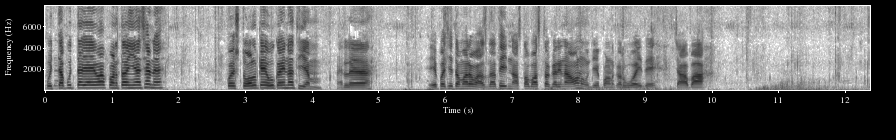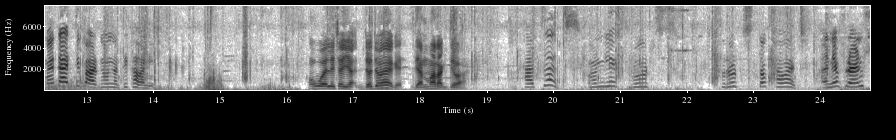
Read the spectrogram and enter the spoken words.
પૂછતા પૂછતા જ આવ્યા પણ તો અહીંયા છે ને કોઈ સ્ટોલ કે એવું કંઈ નથી એમ. એટલે એ પછી તમારે વાસદાથી જ નાસ્તો બાસ્તો કરીને આવવાનું જે પણ કરવું હોય તે. ચા બા. મેં તો આજથી બહારનું નથી ખાવાની. હું બોલી છે જોજો હે કે? ધ્યાનમાં રાખજો આ સાચા જ ઓનલી ફ્રૂટ્સ ફ્રૂટ્સ તો ખાવા જ. અને ફ્રેન્ડ્સ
